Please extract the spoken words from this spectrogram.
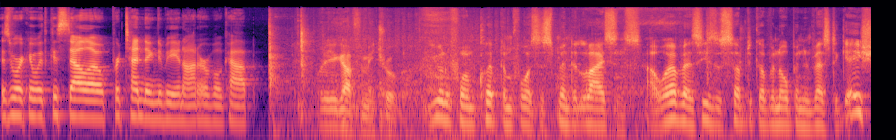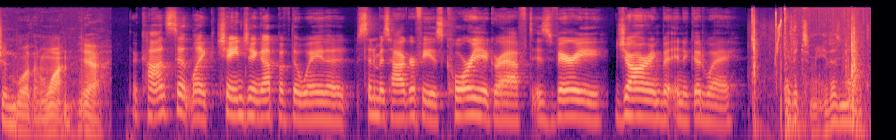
is working with Costello pretending to be an honorable cop. What do you got for me, Trooper? Uniform clipped him for a suspended license. However, as he's the subject of an open investigation, More than one, yeah. The constant like changing up of the way that cinematography is choreographed is very jarring, but in a good way. Give it to me. He doesn't know what the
